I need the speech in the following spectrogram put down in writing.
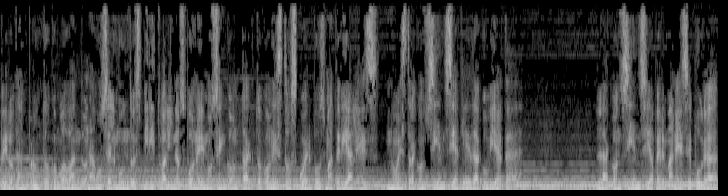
Pero tan pronto como abandonamos el mundo espiritual y nos ponemos en contacto con estos cuerpos materiales, nuestra conciencia queda cubierta. La conciencia permanece pura,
